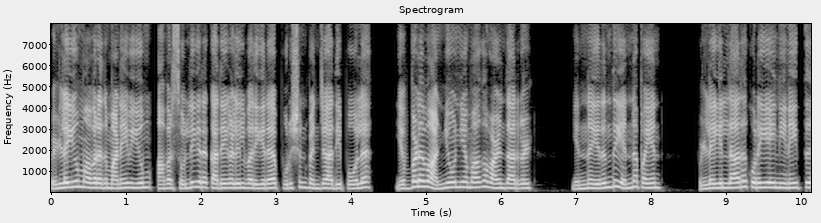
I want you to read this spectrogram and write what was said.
பிள்ளையும் அவரது மனைவியும் அவர் சொல்லுகிற கதைகளில் வருகிற புருஷன் பெஞ்சாதி போல எவ்வளவு அந்யோன்யமாக வாழ்ந்தார்கள். என்ன இருந்து என்ன பயன்? பிள்ளையில்லாத குறையை நினைத்து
